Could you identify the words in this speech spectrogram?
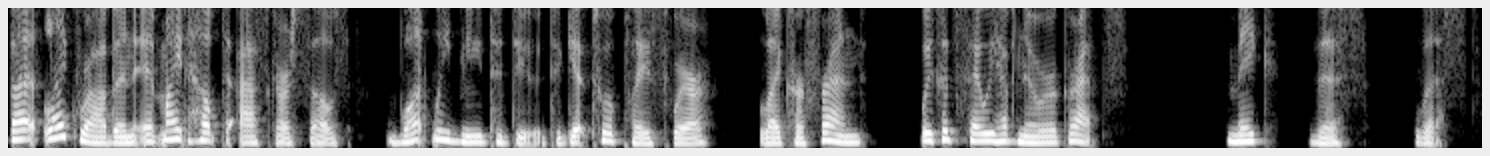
But like Robin, it might help to ask ourselves what we'd need to do to get to a place where, like her friend, we could say we have no regrets. Make this list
